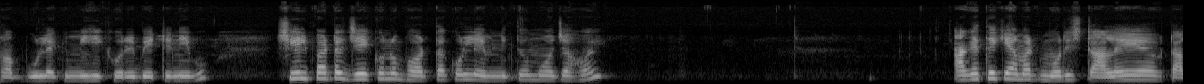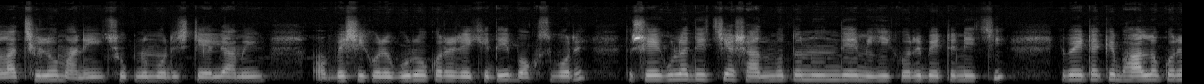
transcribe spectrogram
সবগুলো এক মিহি করে বেটে নেব। শিলপাটা যে কোনো ভর্তা করলে এমনিতেও মজা হয়। আগে থেকে আমার মরিচ টালে টালা ছিল মানে শুকনো মরিচ টেলে আমি বেশি করে গুঁড়ো করে রেখে দিই বক্স ভরে তো সেইগুলো দিচ্ছি আর স্বাদ মতো নুন দিয়ে মিহি করে বেটে নিচ্ছি। এবার এটাকে ভালো করে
